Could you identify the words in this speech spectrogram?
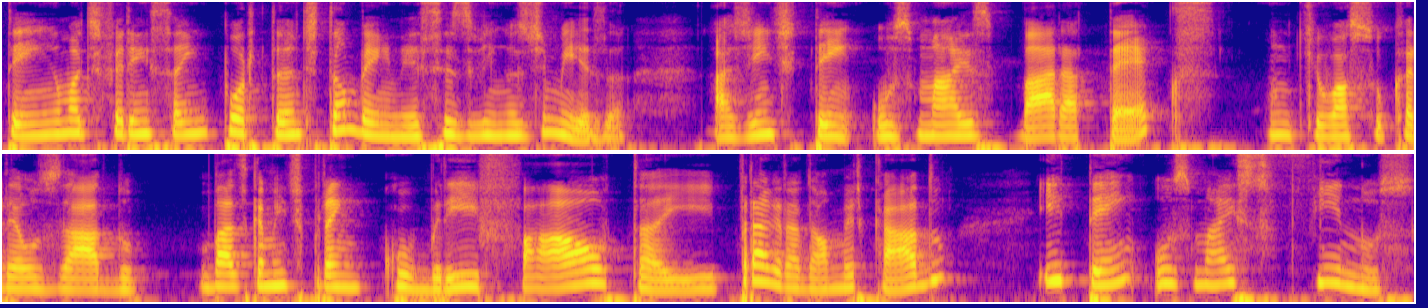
tem uma diferença importante também nesses vinhos de mesa. A gente tem os mais baratex, em que o açúcar é usado basicamente para encobrir falta e para agradar o mercado, e tem os mais finos,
